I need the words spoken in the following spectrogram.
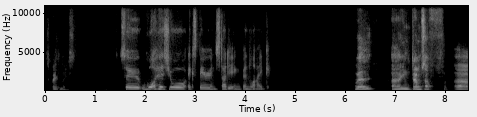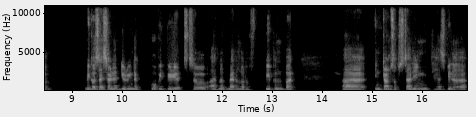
It's quite nice. So what has your experience studying been like? Well, uh, in terms of uh, because I started during the COVID period, so I've not met a lot of people, but uh, in terms of studying, has been a,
